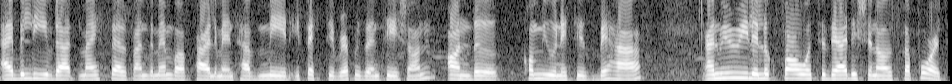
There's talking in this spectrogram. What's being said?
I believe that myself and the Member of Parliament have made effective representation on the community's behalf. And we really look forward to the additional support.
